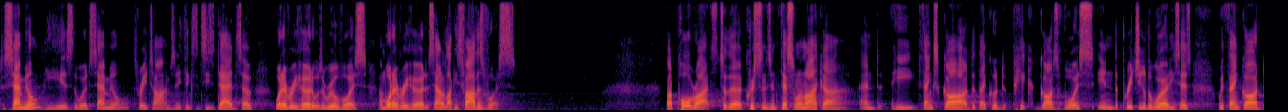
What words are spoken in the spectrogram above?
to Samuel. He hears the word Samuel three times and he thinks it's his dad. So whatever he heard, it was a real voice, and whatever he heard, it sounded like his father's voice. But Paul writes to the Christians in Thessalonica, and he thanks God that they could pick God's voice in the preaching of the word. He says, We thank God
